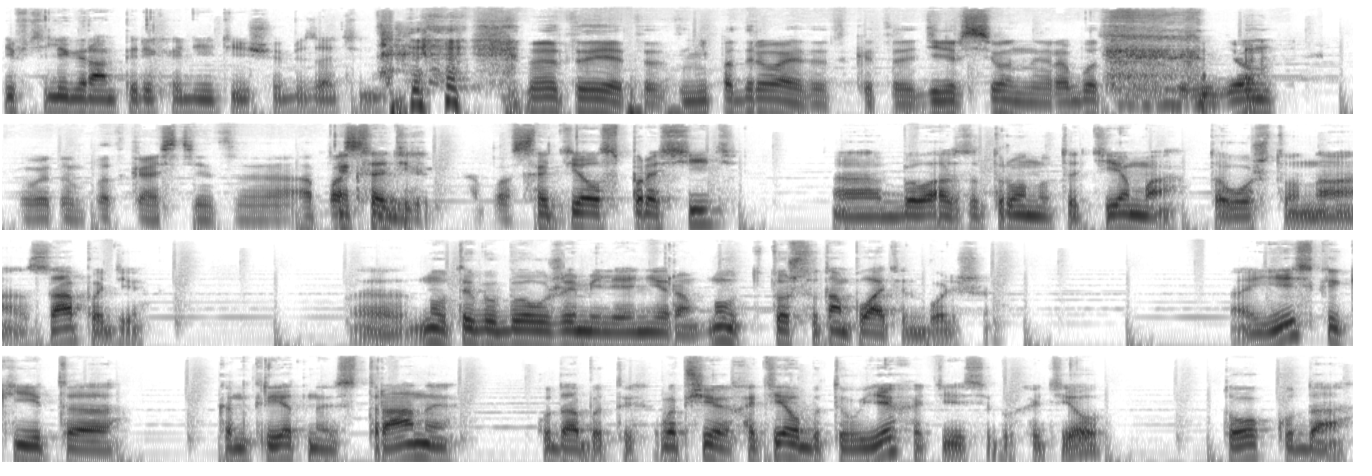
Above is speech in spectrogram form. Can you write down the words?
И в Телеграм переходите еще обязательно. Ну, это, это не подрывает, это диверсионная работа в этом подкасте. Это опасно. Я, кстати, хотел спросить, Э, была затронута тема того, что на Западе, э, ну, ты бы был уже миллионером, ну, то, что там платят больше. А есть какие-то конкретные страны, куда бы ты... Вообще, хотел бы ты уехать, если бы хотел, то куда?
